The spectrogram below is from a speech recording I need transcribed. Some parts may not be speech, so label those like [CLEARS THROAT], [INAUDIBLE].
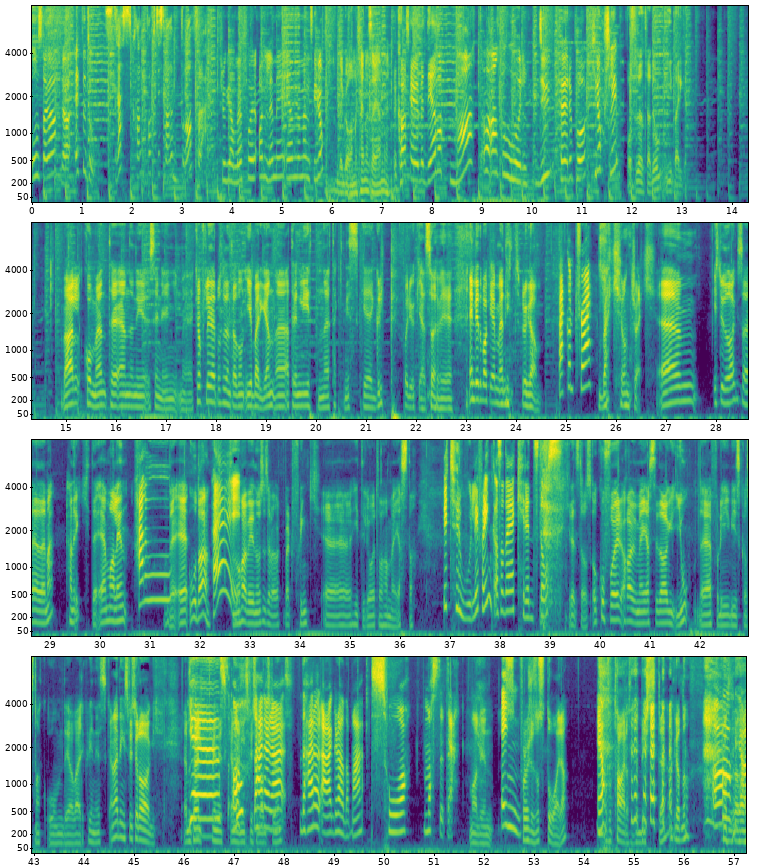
onsdager fra 1 til 2. Stress kan faktisk være bra for deg. Programmet for alle med en menneskekropp. Det går an å kjenne seg igjen i. Men hva skal jeg gjøre med det, da? Mat og alkohol. Du hører på Kroppslig. På Studentradioen i Bergen. Velkommen til en ny sending med Kroppslig her på Studentradioen i Bergen. Eh, Etter en liten eh, teknisk eh, glipp forrige uke, så er vi endelig tilbake med nytt program. Back on track. Back on track. Um, I studio i dag så er det meg, Henrik. Det er Malin. Hallo. Og det er Oda. Hei. Nå, har vi, nå syns jeg vi har vært, vært flinke eh, hittil i år til å ha med gjester. Utrolig flink. Altså, det er kreds til oss. [LAUGHS] Kreds til oss. Og hvorfor har vi med gjest i dag? Jo, det er fordi vi skal snakke om det å være klinisk ernæringsfysiolog. Eventuelt Yes! klinisk Åh, det her har jeg, ernæringsfysiologstudent. det her har jeg gleda meg så masse til. Malin, En- for det første så står hun, Ja. og så tar hun seg til brystet akkurat nå. [LAUGHS] Åh, [LAUGHS] Og så ja.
